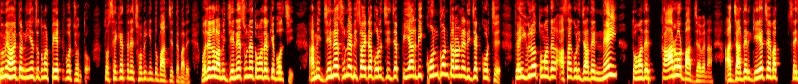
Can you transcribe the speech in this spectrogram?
তুমি হয়তো নিয়েছো তোমার পেট পর্যন্ত। তো সেক্ষেত্রে ছবি কিন্তু বাদ যেতে পারে। বোঝা গেল আমি জেনে শুনে তোমাদেরকে বলছি। আমি জেনে শুনে বিষয়টা বলেছি যে পিআরবি কোন কোন কারণে রিজেক্ট করছে। তো এইগুলো তোমাদের আশা করি যাদের নেই, তোমাদের কারোর বাদ যাবে না। আর যাদের গিয়েছে বা সেই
